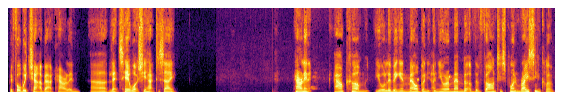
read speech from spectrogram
before we chat about Carolyn, uh, let's hear what she had to say. Carolyn, how come you're living in Melbourne and you're a member of the Vantage Point Racing Club?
